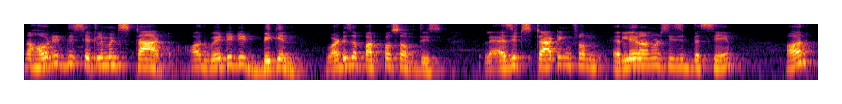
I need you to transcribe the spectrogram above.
Now, how did this settlement start, or where did it begin? What is the purpose of this? As it starting from earlier onwards, is it the same, or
